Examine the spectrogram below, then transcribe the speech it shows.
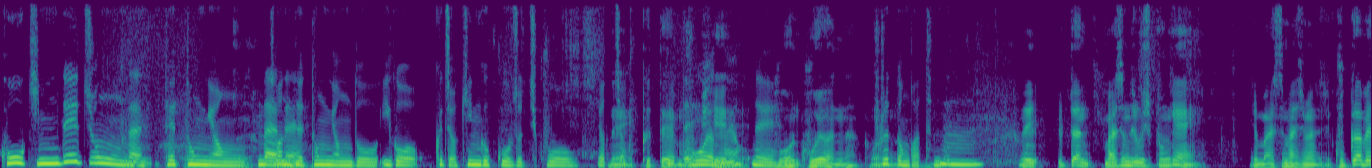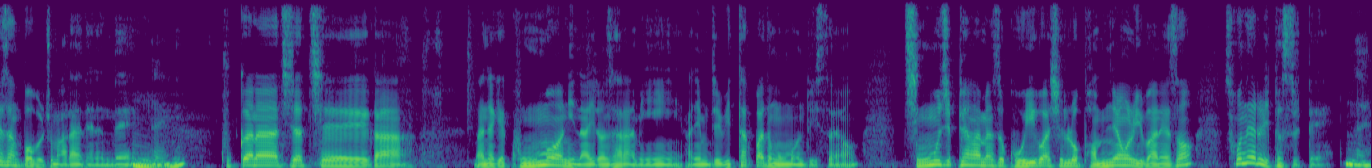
고 김대중 네. 대통령 네, 전 네. 대통령도 이거 그죠 긴급 구호 조치 구호였죠. 네. 그때 뭐 그때. 혹시 구호였나요? 네. 구호, 구호였나? 그거는. 그랬던 것 같은데. 음, 근데 일단 말씀드리고 싶은 게 지금 말씀하시면서 국가배상법을 좀 알아야 되는데 음. 네. 국가나 지자체가 만약에 공무원이나 이런 사람이 아니면 이제 위탁받은 공무원도 있어요. 직무 집행하면서 고의과실로 법령을 위반해서 손해를 입혔을 때 네.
